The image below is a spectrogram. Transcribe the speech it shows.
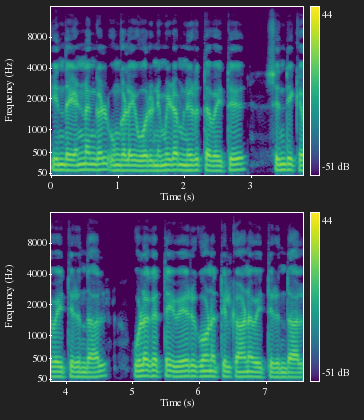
இந்த எண்ணங்கள் உங்களை ஒரு நிமிடம் நிறுத்த வைத்து சிந்திக்க வைத்திருந்தால் உலகத்தை வேறு கோணத்தில் காண வைத்திருந்தால்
